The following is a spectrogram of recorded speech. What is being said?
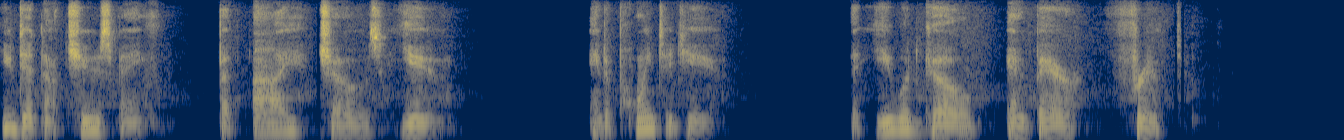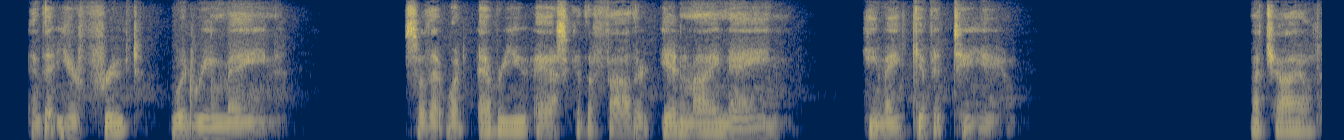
You did not choose me but I chose you and appointed you that you would go and bear fruit, and that your fruit would remain, so that whatever you ask of the Father in my name, he may give it to you. My child,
